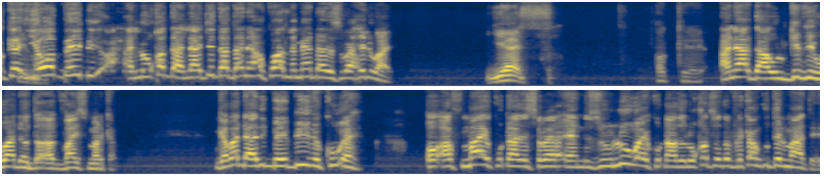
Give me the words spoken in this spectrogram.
Okay Is your baby luuqadda laajada hadda aniga ku hadla may dhahda swahili waay. Yes. Okay ani hadda i will give you word of the advice marka gabadha adi beebida ku ah oo af maay ku dhahda sabe- en, zulu way ku dhahda luuqad south african ku tilmaante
